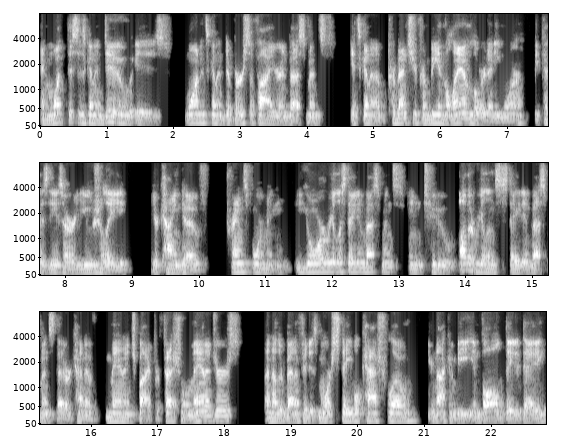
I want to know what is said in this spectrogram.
And what this is going to do is one, it's going to diversify your investments. It's going to prevent you from being the landlord anymore because these are usually your kind of transforming your real estate investments into other real estate investments that are kind of managed by professional managers. Another benefit is more stable cash flow. You're not going to be involved day to day.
